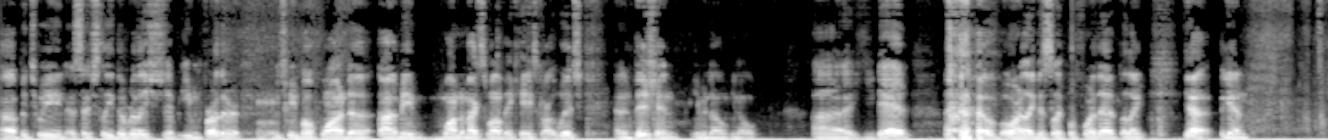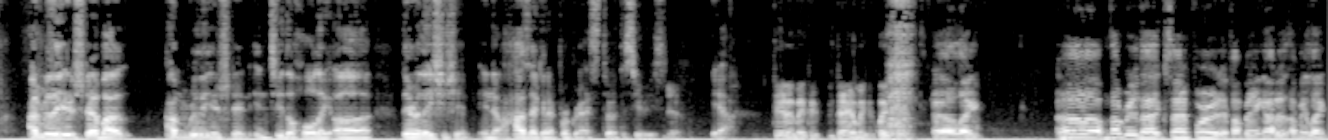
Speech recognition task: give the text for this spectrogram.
uh, between essentially the relationship even further Mhm. between both Wanda, I mean Wanda Maximoff, aka Scarlet Witch, and Vision. Even though you know uh, he dead, or like this is like before that. But like, yeah, again, I'm really interested about. I'm really interested into the whole like uh their relationship. You know, how's that gonna progress throughout the series? Yeah. Yeah. David, make a Daniel, make it quick. Uh, like, uh, I'm not really that excited for it. If I'm being honest, I mean, like,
